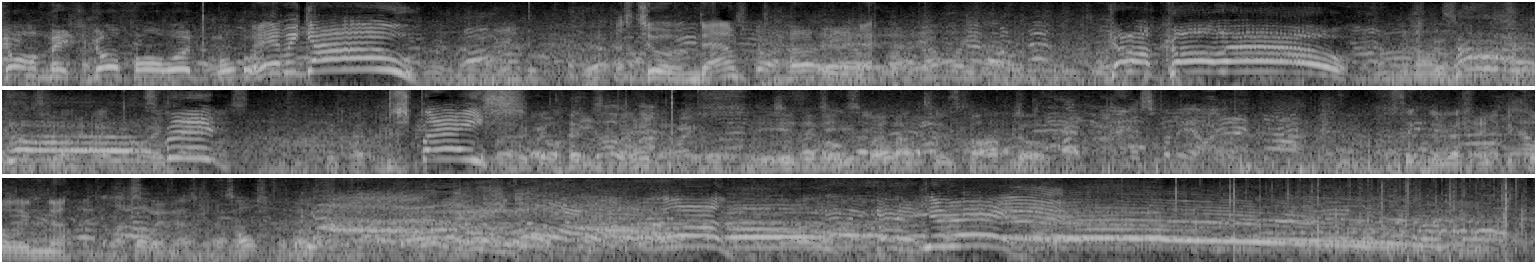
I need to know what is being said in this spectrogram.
Go on, Mitch, go forward. Here we go! That's two of them down. Come on, Carlo! Spin! Space! He is, I think the ref might be calling. Uh, a halt for that.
